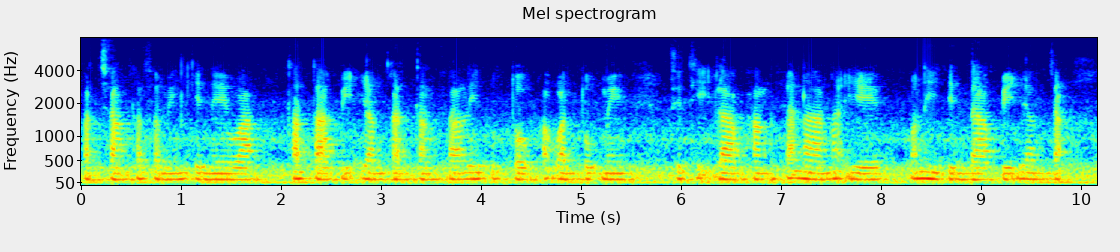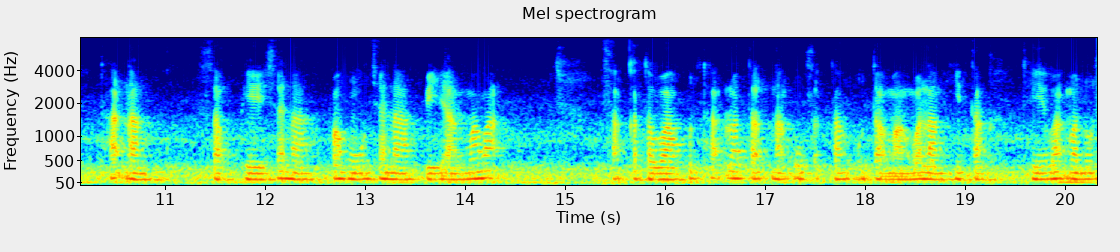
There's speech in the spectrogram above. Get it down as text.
ปัจชังทัสมิงกินเนวาทัตตาปิยังกันตังสาลีพุตโตภวันตุเม สิทธิลาพังชนานะเยวณีจินดาปิยังจักทะนัง สัพเพชนาพหูชนาปิยังมะวะสักกตวาพุทธรัตนังอุสตังอุตมังวลังหิตังเทวมนุส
